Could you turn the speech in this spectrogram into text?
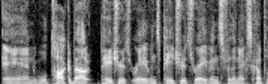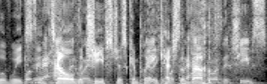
And we'll talk about Patriots, Ravens, Patriots, Ravens for the next couple of weeks until the Chiefs just completely catch What's them both. when the Chiefs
